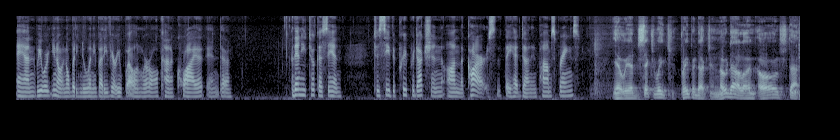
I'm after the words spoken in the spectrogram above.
And we were, you know, nobody knew anybody very well, and we were all kind of quiet. And uh, then he took us in to see the pre-production on the cars that they had done in Palm Springs. Yeah, we had six weeks pre-production, no dialogue, all stunt.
